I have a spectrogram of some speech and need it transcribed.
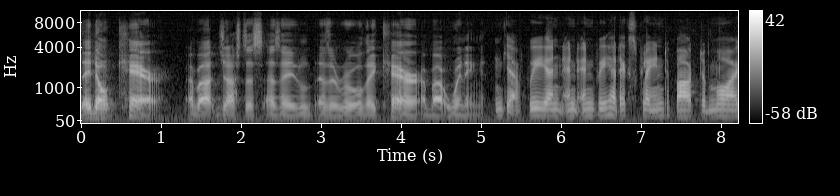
They don't care about justice as a, as a rule. They care about winning. Yeah, we and, and, and we had explained about the more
